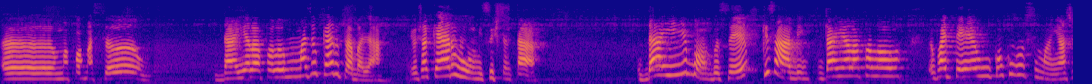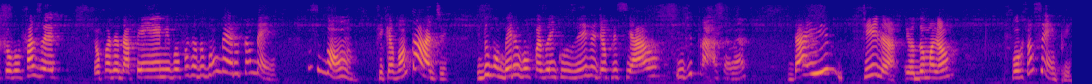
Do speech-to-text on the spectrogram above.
uh, uma formação? Daí ela falou: mas eu quero trabalhar. Eu já quero me sustentar. Daí, bom, você que sabe. Daí ela falou: vai ter o concurso, mãe, acho que eu vou fazer. Eu vou fazer da PM, vou fazer do bombeiro também. Bom, fique à vontade. E do bombeiro eu vou fazer, inclusive, de oficial e de praça, né? Daí, filha, eu dou maior força sempre.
